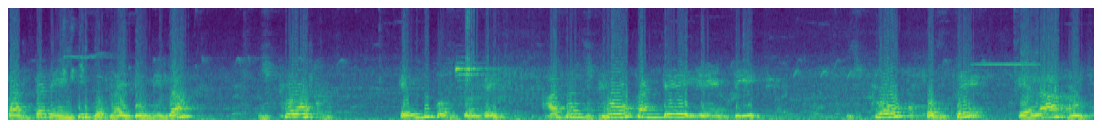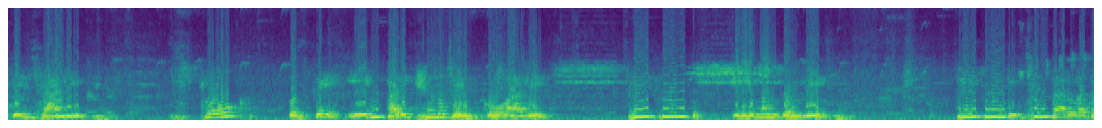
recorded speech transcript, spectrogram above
బర్డన్ ఏంటి సొసైటీ మీద స్ట్రోక్ ఎందుకు వస్తుంది అసలు స్ట్రోక్ అంటే ఏంటి స్ట్రోక్ వస్తే ఎలా గుర్తించాలి స్ట్రోక్ వస్తే ఏం పరీక్షలు చేసుకోవాలి ట్రీట్మెంట్ ఏముంటుంది ట్రీట్మెంట్ ఇచ్చిన తర్వాత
